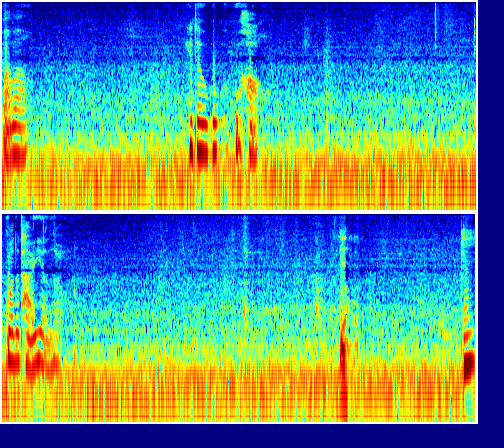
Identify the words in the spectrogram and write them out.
爸爸，你对我哥哥不好，你管得太严了。然后，嗯，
